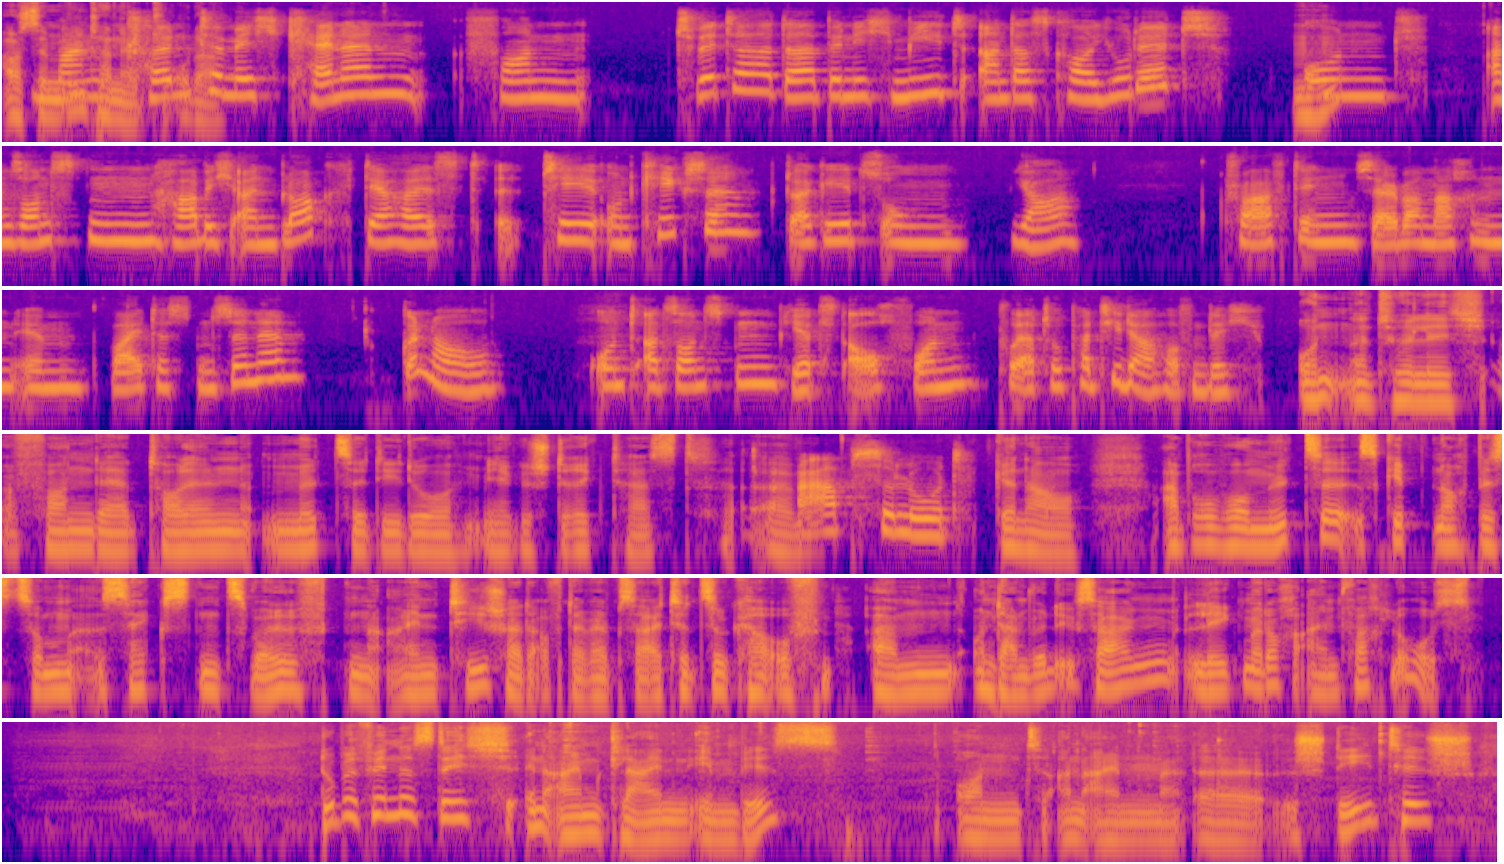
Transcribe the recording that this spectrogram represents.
Aus dem man Internet? Man könnte oder? mich kennen von Twitter, da bin ich meet underscore Judith. Mhm. Und ansonsten habe ich einen Blog, der heißt äh, Tee und Kekse. Da geht es um, ja, Crafting selber machen im weitesten Sinne. Genau. Und ansonsten jetzt auch von Puerto Partida hoffentlich. Und natürlich von der tollen Mütze, die du mir gestrickt hast. Ähm, Absolut. Genau. Apropos Mütze, es gibt noch bis zum 6.12. ein T-Shirt auf der Webseite zu kaufen. Ähm, und dann würde ich sagen, legen wir doch einfach los. Du befindest dich in einem kleinen Imbiss und an einem äh, Stehtisch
